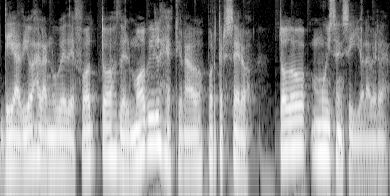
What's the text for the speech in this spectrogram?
Di adiós a la nube de fotos del móvil gestionados por terceros. Todo muy sencillo, la verdad.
